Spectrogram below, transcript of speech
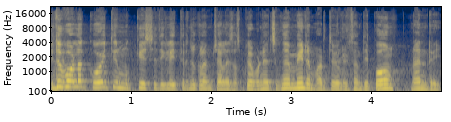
இதுபோல குவைத்தின் முக்கிய செய்திகளை தெரிஞ்சுக்கலாம். சேனலை சப்ஸ்கிரைப் பண்ணி வச்சுங்க மீண்டும் அடுத்த சந்திப்போம். நன்றி.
